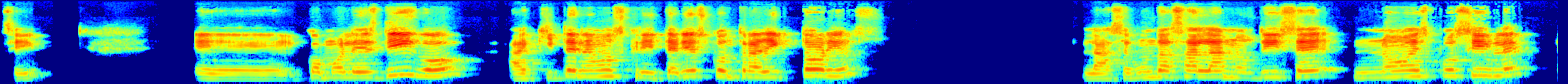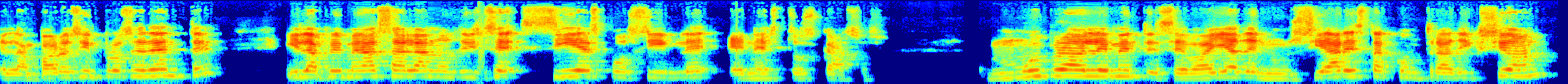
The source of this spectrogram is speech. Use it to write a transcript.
¿Sí? Eh, como les digo, aquí tenemos criterios contradictorios. La segunda sala nos dice no es posible, el amparo es improcedente, y la primera sala nos dice sí es posible en estos casos. Muy probablemente se vaya a denunciar esta contradicción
